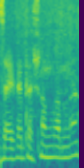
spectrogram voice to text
জায়গাটা সুন্দর না?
